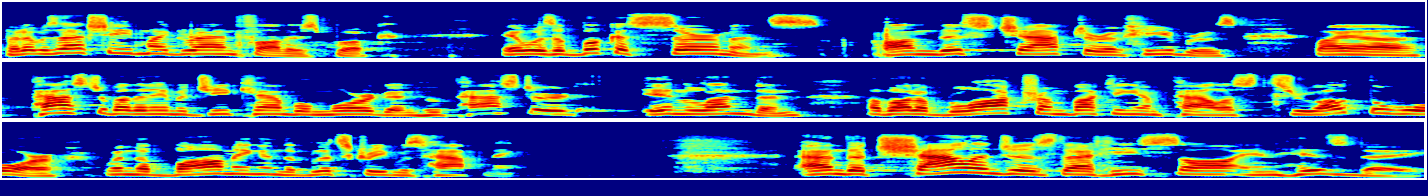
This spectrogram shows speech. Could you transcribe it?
but it was actually my grandfather's book. It was a book of sermons on this chapter of Hebrews by a pastor by the name of G. Campbell Morgan, who pastored in London, about a block from Buckingham Palace throughout the war when the bombing and the blitzkrieg was happening. And the challenges that he saw in his day,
